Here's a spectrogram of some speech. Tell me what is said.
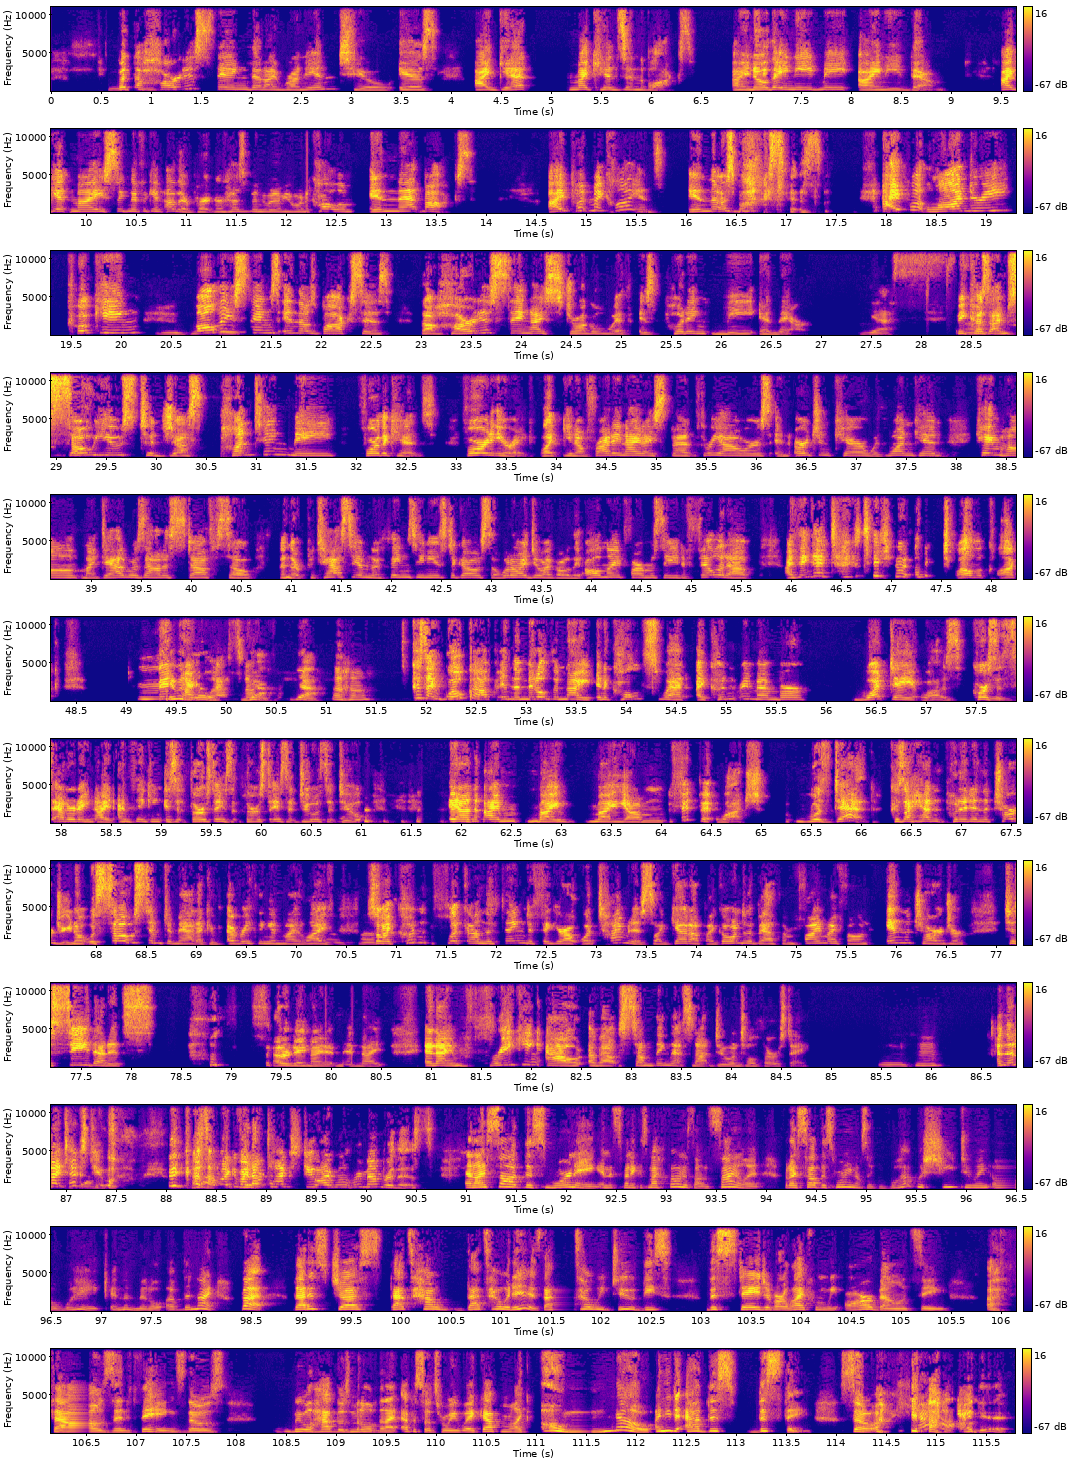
But the mm-hmm. hardest thing that i run into is i get my kids in the blocks. I know they need me i need them. I get my significant other partner husband whatever you want to call them in that box I put my clients in those boxes. I put laundry, cooking, mm-hmm. all these things in those boxes. The hardest thing I struggle with is putting me in there. Yes. Because uh, I'm so used to just punting me for the kids for an earache. Like, you know, Friday night I spent three hours in urgent care with one kid, mm. came home, my dad was out of stuff. So, and their potassium, their things he needs to go. So, what do I do? I go to the all night pharmacy to fill it up. I think I texted you at like 12 o'clock midnight last night. Yeah. Yeah. Uh huh. Because I woke up in the middle of the night in a cold sweat. I couldn't remember what day it was. Of course, it's mm. Saturday night. I'm thinking, is it Thursday? Is it Thursday? Is it due? Is it due? And I'm my my um Fitbit watch was dead because I hadn't put it in the charger. You know, it was so symptomatic of everything in my life. Uh-huh. So I couldn't flick on the thing to figure out what time it is. So I get up, I go into the bathroom, find my phone in the charger to see that it's Saturday night at midnight. And I'm freaking out about something that's not due until Thursday. Mm-hmm. And then I text yeah. you. because yeah, I'm like, if yeah. I don't text you, I won't remember this. And I saw it this morning, and it's funny because my phone is on silent, but I saw it this morning. I was like, what was she doing awake in the middle of the night? But that is just that's how that's how it is. That's how we do these this stage of our life when we are balancing a thousand things. Those we will have those middle of the night episodes where we wake up and we're like, oh no, I need to add this this thing. So yeah, yeah. I get it.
